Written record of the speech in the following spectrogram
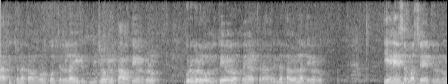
ರಾತ್ರಿ ತನಕ ತಾವು ನೋಡ್ಕೊಂತಿರಲ್ಲ, ಇದು ನಿಜವಾಗ್ಲೂ ತಾವು ದೇವರುಗಳು. ಗುರುಗಳು ಒಂದು ದೇವರು ಅಂತ ಹೇಳ್ತಾರೆ ಅದರಿಂದ ತಾವೆಲ್ಲ ದೇವರು. ಏನೇ ಸಮಸ್ಯೆ ಇದ್ರೂ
